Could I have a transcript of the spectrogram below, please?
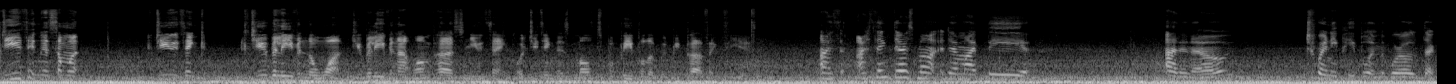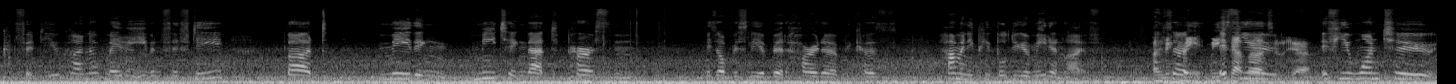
do you think there's someone? Do you think? Do you believe in the one? Do you believe in that one person you think, or do you think there's multiple people that would be perfect for you? I th- I think there's might there might be I don't know 20 people in the world that could fit you kind of maybe Yeah. even 50 but meeting meeting that person is obviously a bit harder because how many people do you meet in life I think So meet, meet if that you- person. Yeah. if you want to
